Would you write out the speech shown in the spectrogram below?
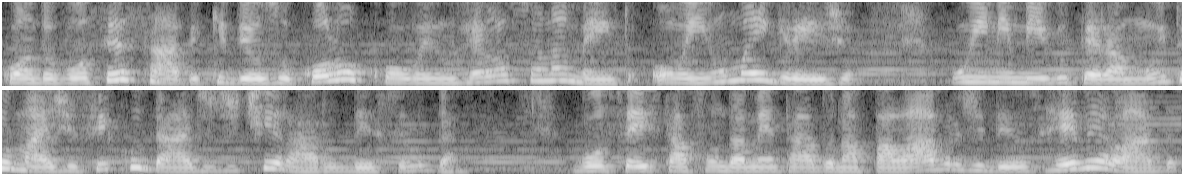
Quando você sabe que Deus o colocou em um relacionamento ou em uma igreja, o inimigo terá muito mais dificuldade de tirá-lo desse lugar. Você está fundamentado na palavra de Deus revelada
